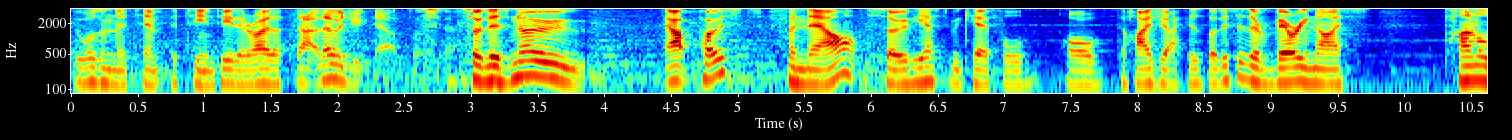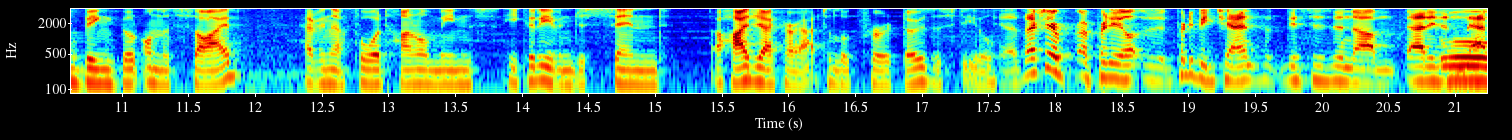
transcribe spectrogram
There wasn't a, temp- a TNT there either. no, they were juked out. So, yeah. So there's no outpost for now, so he has to be careful of the hijackers. Though this is a very nice tunnel being built on the side. Having that forward tunnel means he could even just send a hijacker out to look for a dozer steal. Yeah, it's actually a, a pretty a pretty big chance that this isn't um that isn't map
